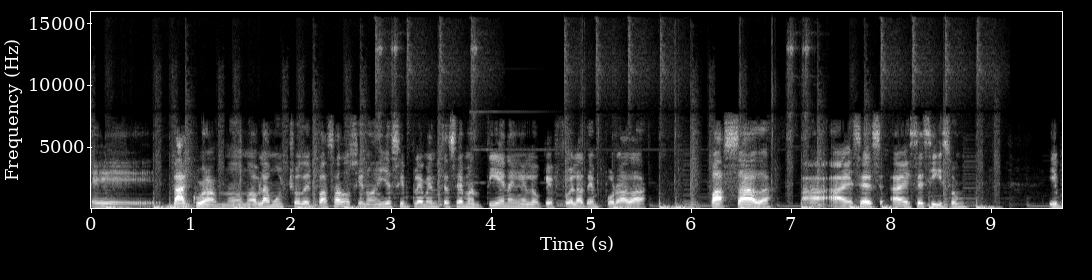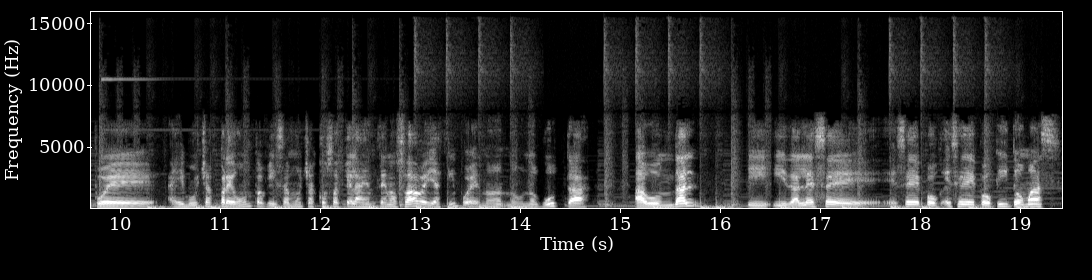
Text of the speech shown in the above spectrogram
eh, background, ¿no? no habla mucho del pasado, sino ellas simplemente se mantienen en lo que fue la temporada pasada a, ese, a ese season. Y pues hay muchas preguntas, quizás muchas cosas que la gente no sabe y aquí pues nos gusta abundar y, darle ese, ese, ese poquito más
